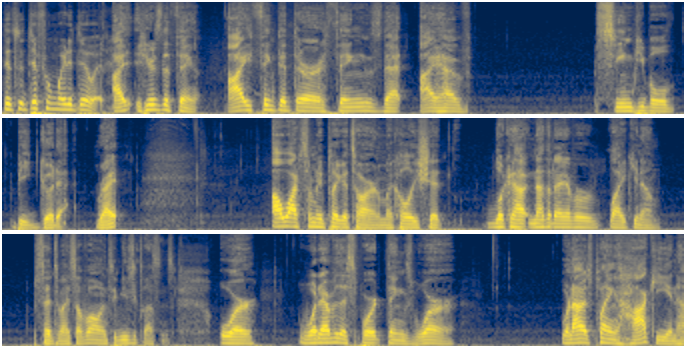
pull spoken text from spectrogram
There's a different way to do it. I here's the thing. I think that there are things that I have seen people be good at, right? I'll watch somebody play guitar and I'm like, holy shit, look at how not that I ever like, you know, said to myself, Oh, I want to take music lessons. Or whatever the sport things were. When I was playing hockey in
